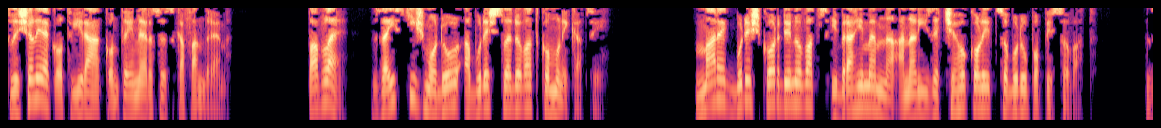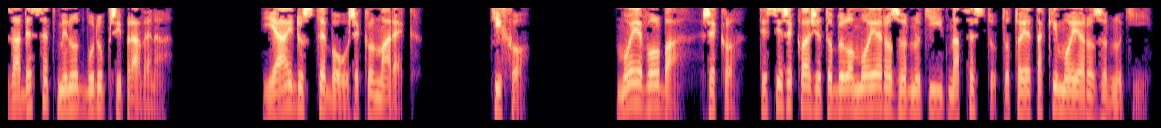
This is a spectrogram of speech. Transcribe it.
Slyšeli, jak otvírá kontejner se skafandrem. Pavle, zajistíš modul a budeš sledovat komunikaci. Marek budeš koordinovat s Ibrahimem na analýze čehokoliv, co budu popisovat. Za deset minut budu připravena. Já jdu s tebou, řekl Marek. Ticho. Moje volba, řekl. Ty si řekla, že to bylo moje rozhodnutí jít na cestu, toto je taky moje rozhodnutí.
